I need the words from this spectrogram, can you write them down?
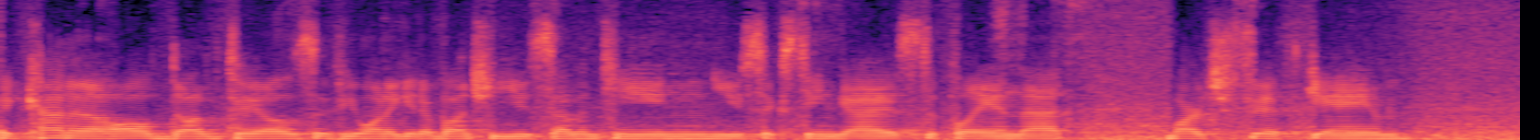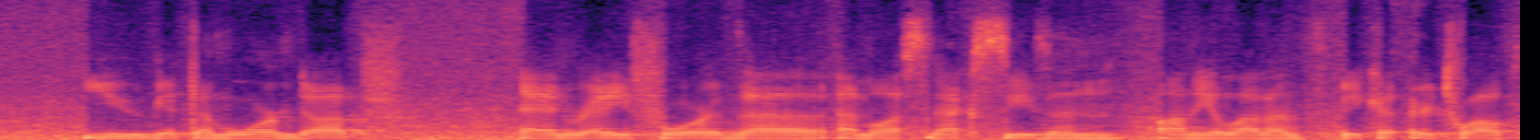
it kind of all dovetails if you want to get a bunch of U17, U16 guys to play in that March 5th game. You get them warmed up and ready for the MLS next season on the 11th because or 12th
